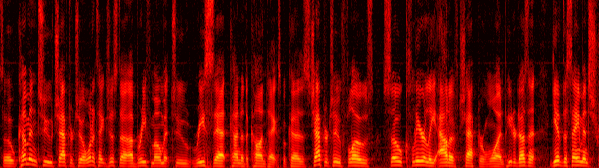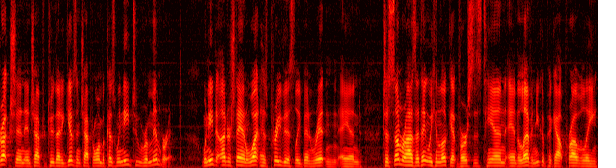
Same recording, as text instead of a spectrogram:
So, coming to chapter 2, I want to take just a, a, brief moment to reset kind of the context because chapter 2 flows so clearly out of chapter 1. Peter doesn't give the same instruction in chapter 2 that he gives in chapter 1 because we need to remember it. We need to understand what has previously been written. And to summarize, I think we can look at verses 10 and 11. You could pick out probably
